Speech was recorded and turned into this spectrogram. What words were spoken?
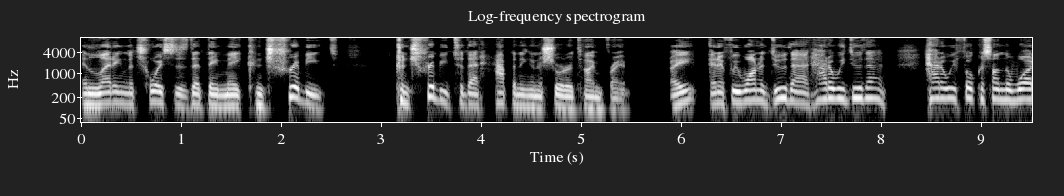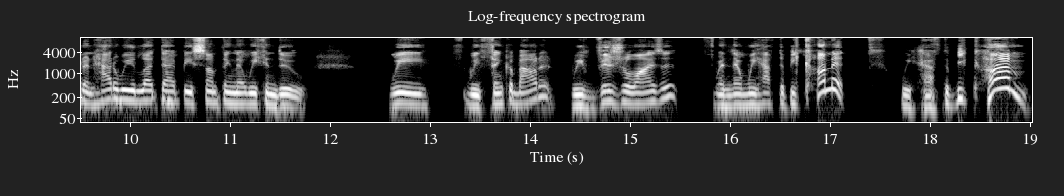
and letting the choices that they make contribute contribute to that happening in a shorter time frame. right? And if we want to do that, how do we do that? How do we focus on the what and how do we let that be something that we can do? We we think about it, we visualize it, and then we have to become it. We have to become.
